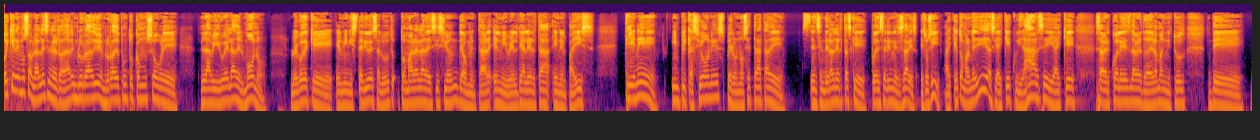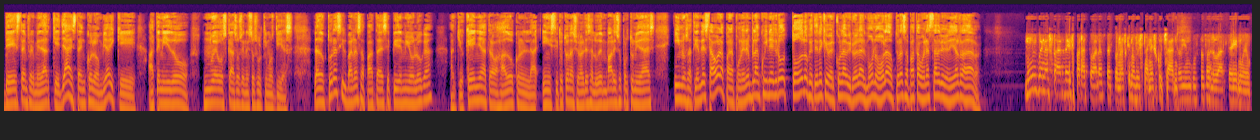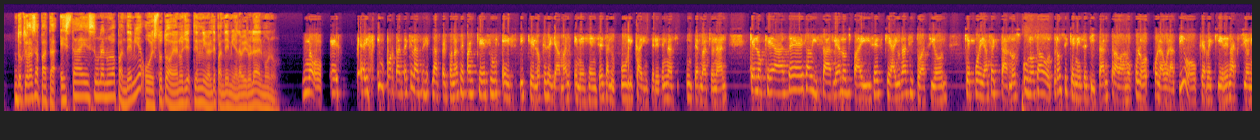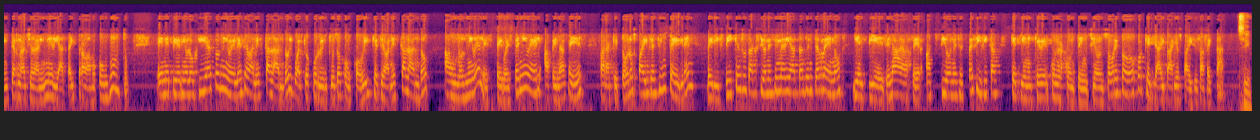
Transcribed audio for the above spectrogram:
Hoy queremos hablarles en el radar en Blue Radio y en BlueRadio.com sobre la viruela del mono, luego de que el Ministerio de Salud tomara la decisión de aumentar el nivel de alerta en el país. Tiene implicaciones, pero no se trata de encender alertas que pueden ser innecesarias. Eso sí, hay que tomar medidas y hay que cuidarse y hay que saber cuál es la verdadera magnitud de, de esta enfermedad que ya está en Colombia y que ha tenido nuevos casos en estos últimos días. La doctora Silvana Zapata es epidemióloga antioqueña, ha trabajado con el Instituto Nacional de Salud en varias oportunidades y nos atiende esta hora para poner en blanco y negro todo lo que tiene que ver con la viruela del mono. Hola, doctora Zapata, buenas tardes, bienvenida al radar. Muy buenas tardes para todas las personas que nos están escuchando y un gusto saludarte de nuevo. Doctora Zapata, ¿esta es una nueva pandemia o esto todavía no tiene nivel de pandemia, la viruela del mono? No, es, es importante que las, las personas sepan qué es un ESPI, que es lo que se llaman emergencia de salud pública de interés internacional, que lo que hace es avisarle a los países que hay una situación que puede afectarlos unos a otros y que necesitan trabajo colaborativo o que requieren acción internacional inmediata y trabajo conjunto. En epidemiología estos niveles se van escalando, igual que ocurrió incluso con COVID, que se van escalando a unos niveles, pero este nivel apenas es para que todos los países se integren, verifiquen sus acciones inmediatas en terreno y empiecen a hacer acciones específicas que tienen que ver con la contención, sobre todo porque ya hay varios países afectados. Sí.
